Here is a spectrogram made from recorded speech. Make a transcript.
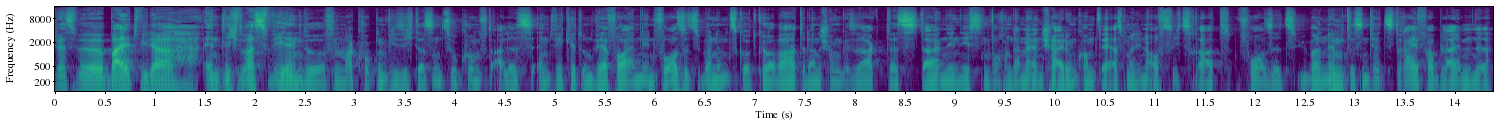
dass wir bald wieder endlich was wählen dürfen. Mal gucken, wie sich das in Zukunft alles entwickelt und wer vor allem den Vorsitz übernimmt. Scott Körber hatte dann schon gesagt, dass da in den nächsten Wochen dann eine Entscheidung kommt, wer erstmal den Aufsichtsrat-Vorsitz übernimmt. Es sind jetzt drei verbleibende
